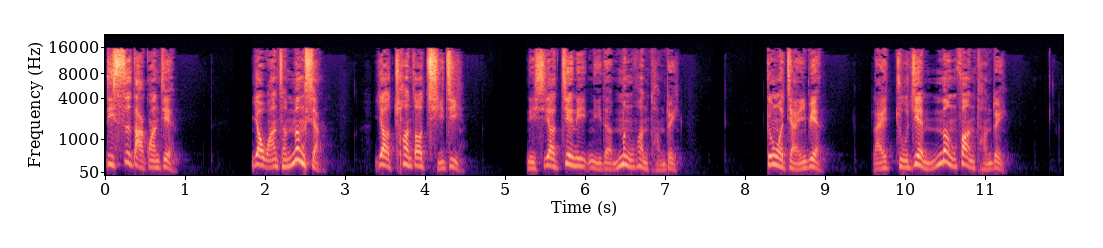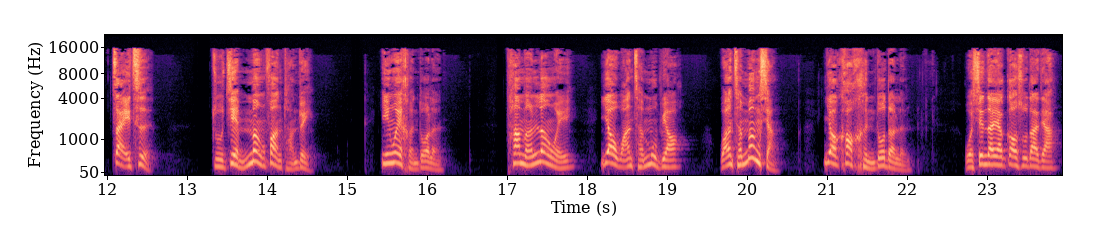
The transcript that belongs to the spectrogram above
第四大关键，要完成梦想，要创造奇迹，你需要建立你的梦幻团队。跟我讲一遍，来组建梦幻团队。再一次，组建梦幻团队，因为很多人，他们认为要完成目标、完成梦想，要靠很多的人。我现在要告诉大家，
